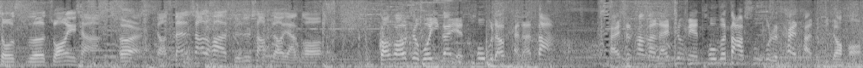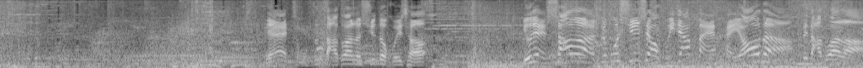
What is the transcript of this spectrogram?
宙斯装一下，对，想单杀的话绝对杀不了牙膏。高高这波应该也偷不了凯南大，还是看看来正面偷个大树或者泰坦的比较好。哎，种子打断了熏的回城，有点伤啊！这波熏是要回家买海妖的，被打断了。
